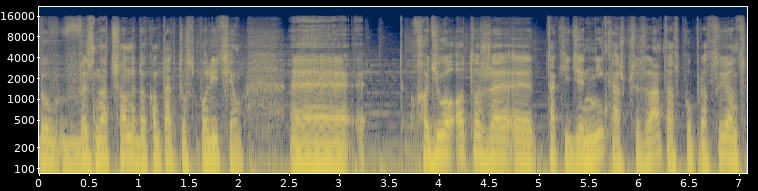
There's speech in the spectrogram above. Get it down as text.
był wyznaczony do kontaktów z policją. E, Chodziło o to, że e, taki dziennikarz przez lata współpracując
